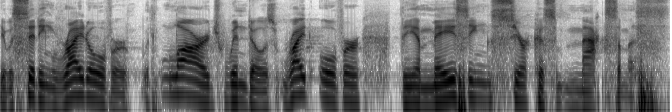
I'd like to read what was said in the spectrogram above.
It was sitting right over, with large windows, right over the amazing Circus Maximus.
